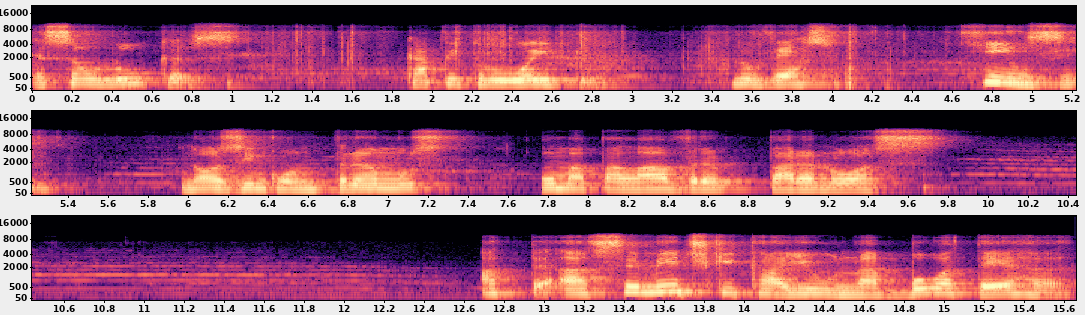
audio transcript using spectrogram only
é São Lucas, capítulo 8, no verso 15, nós encontramos uma palavra para nós a, a semente que caiu na boa terra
